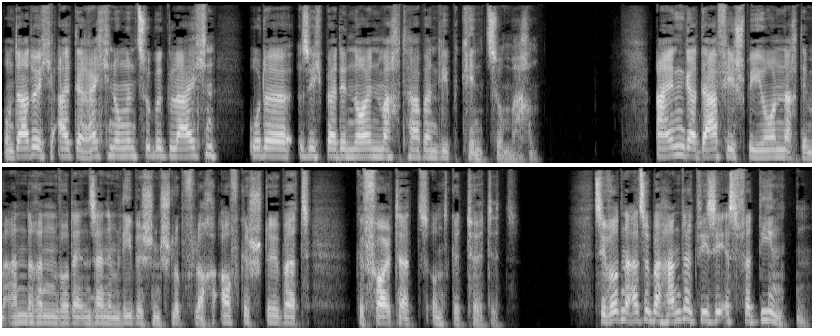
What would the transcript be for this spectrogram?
um dadurch alte Rechnungen zu begleichen oder sich bei den neuen Machthabern liebkind zu machen. Ein Gaddafi-Spion nach dem anderen wurde in seinem libyschen Schlupfloch aufgestöbert, gefoltert und getötet. Sie wurden also behandelt, wie sie es verdienten,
